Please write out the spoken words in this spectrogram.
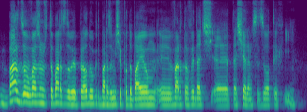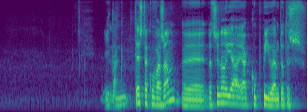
bardzo uważam, że to bardzo dobry produkt, bardzo mi się podobają. Y, warto wydać e, te 700 zł i. I tak. Też tak uważam. Y, znaczy, no ja jak kupiłem, to też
